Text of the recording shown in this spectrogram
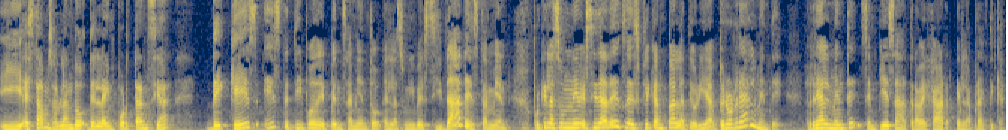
y estábamos hablando de la importancia de qué es este tipo de pensamiento en las universidades también, porque las universidades explican toda la teoría, pero realmente, realmente se empieza a trabajar en la práctica.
